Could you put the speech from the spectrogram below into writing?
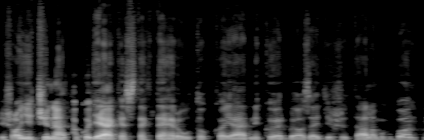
És annyit csináltak, hogy elkezdtek teherautókkal járni körbe az Egyesült Államokban,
